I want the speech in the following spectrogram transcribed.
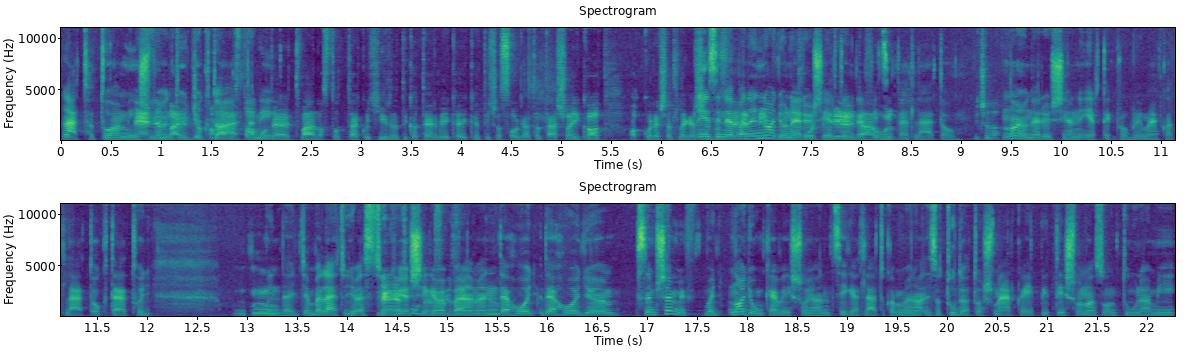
láthatóan mi is El nem fönn tudjuk csak már azt a tartani. modellt választották, hogy hirdetik a termékeiket és a szolgáltatásaikat, akkor esetlegesen Nézd, ebben egy nagyon erős értékdeficitet látok. Micsoda? Nagyon erős ilyen értékproblémákat látok. Tehát, hogy mindegy, ebben lehet, hogy ez tök hülyeségebe érdekel. de hogy, de hogy ö, szerintem semmi, vagy nagyon kevés olyan céget látok, amiben ez a tudatos márkaépítés van azon túl, ami,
